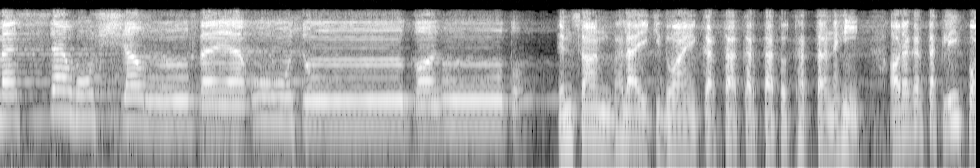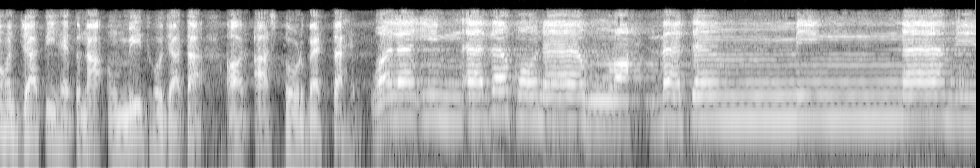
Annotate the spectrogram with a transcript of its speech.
مسه الشر فيئوس قنوط انسان بھلائی کی دعائیں کرتا کرتا تو تھکتا نہیں، اور اگر تکلیف پہنچ جاتی ہے تو نا امید ہو جاتا اور آس توڑ بیٹھتا ہے۔ وَلَئِنْ أَذَقْنَاهُ رَحْمَةً مِنَّا مِن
